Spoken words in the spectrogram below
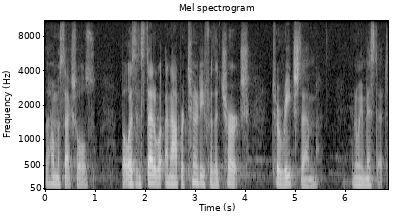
the homosexuals, but was instead an opportunity for the church to reach them, and we missed it.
